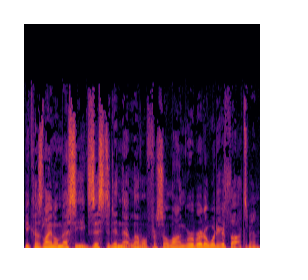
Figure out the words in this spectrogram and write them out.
because Lionel Messi existed in that level for so long. Roberto, what are your thoughts, man?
